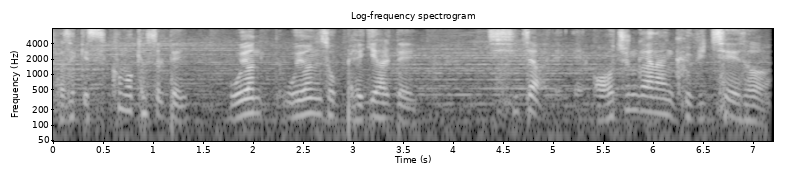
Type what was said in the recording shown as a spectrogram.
저 새끼 스쿠머 켰을 때 5연, 5연속 배기 할때 진짜 어중간한 그 위치에서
